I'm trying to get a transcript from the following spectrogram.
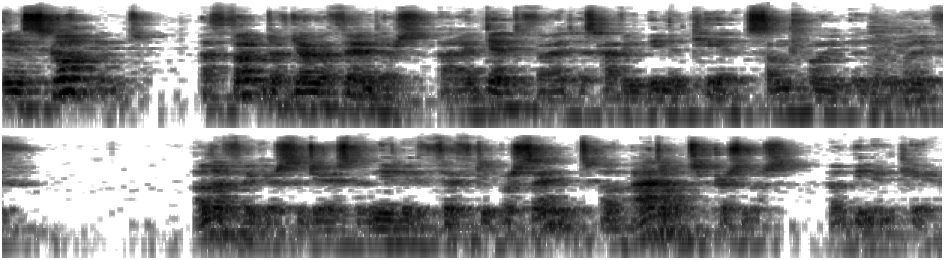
In Scotland, a third of young offenders are identified as having been in care at some point in their life. Other figures suggest that nearly 50% of adult prisoners have been in care.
